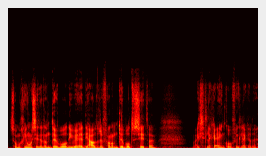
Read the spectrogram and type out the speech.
Sommige jongens zitten dan dubbel, die, die houden ervan om dubbel te zitten. Maar ik zit lekker enkel, vind ik lekker de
